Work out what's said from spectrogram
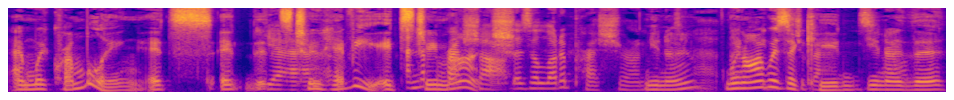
and we're crumbling. It's, it, it's Yeah. too heavy. It's And too the pressure. much. There's a lot of pressure on You know, internet, when like I was a kid, you know, the,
